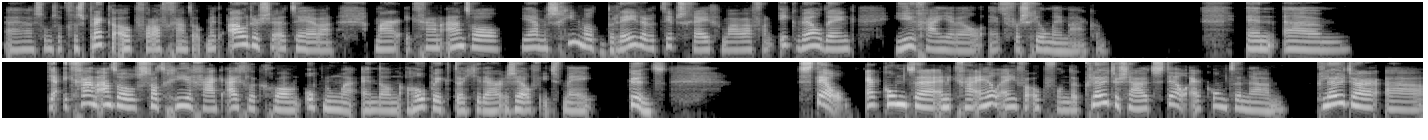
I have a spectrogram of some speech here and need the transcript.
Uh, soms ook gesprekken ook voorafgaand ook met ouders uh, te hebben. Maar ik ga een aantal, ja, misschien wat bredere tips geven, maar waarvan ik wel denk, hier ga je wel het verschil mee maken. En um, ja, ik ga een aantal strategieën ga ik eigenlijk gewoon opnoemen en dan hoop ik dat je daar zelf iets mee kunt. Stel, er komt, uh, en ik ga heel even ook van de kleuters uit. Stel, er komt een uh, kleuter uh,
